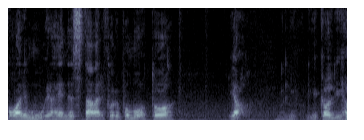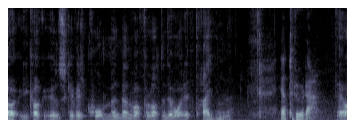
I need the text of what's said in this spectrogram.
Var mora hennes der for å på en måte å Ja, ikke, ja, ikke ønske velkommen, men i hvert fall at det var et tegn. Jeg tror det. Ja.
